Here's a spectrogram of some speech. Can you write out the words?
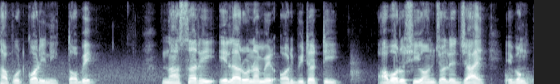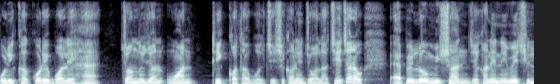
সাপোর্ট করেনি। তবে নাসার এই এলারো নামের অরবিটারটি আবারও সেই অঞ্চলে যায় এবং পরীক্ষা করে বলে হ্যাঁ চন্দ্রযান ওয়ান ঠিক কথা বলছে, সেখানে জল আছে। এছাড়াও অ্যাপেলো মিশন যেখানে নেমেছিল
